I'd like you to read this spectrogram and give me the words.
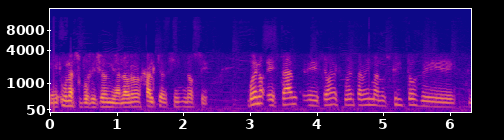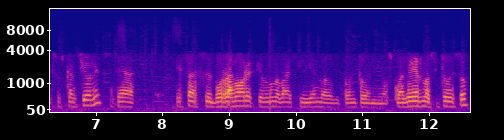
eh, una suposición mía. La verdad, halter sí, no sé. Bueno, están, eh, se van a exponer también manuscritos de, de sus canciones, o sea, estos borradores que uno va escribiendo de pronto en los cuadernos y todo eso,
